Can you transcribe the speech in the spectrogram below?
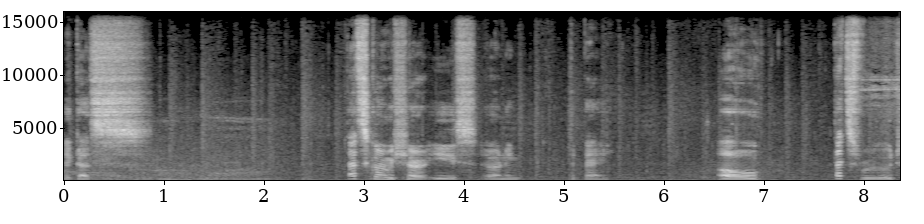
Because that skirmisher is earning the pay. Oh, that's rude.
